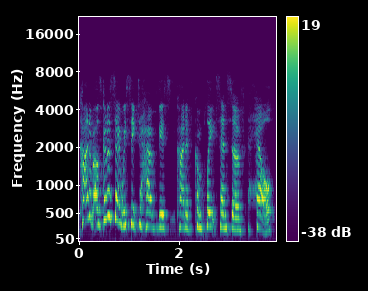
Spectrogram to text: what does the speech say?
kind of I was going to say we seek to have this kind of complete sense of health.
